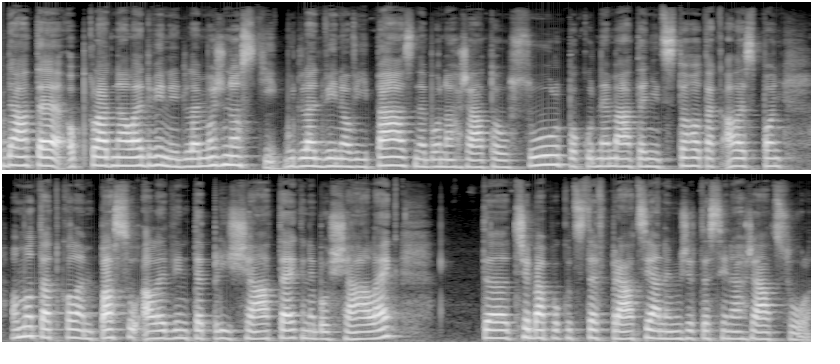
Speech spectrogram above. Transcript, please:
dáte obklad na ledviny dle možností, buď ledvinový pás nebo nahřátou sůl, pokud nemáte nic z toho, tak alespoň omotat kolem pasu a ledvin teplý šátek nebo šálek, třeba pokud jste v práci a nemůžete si nahřát sůl.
